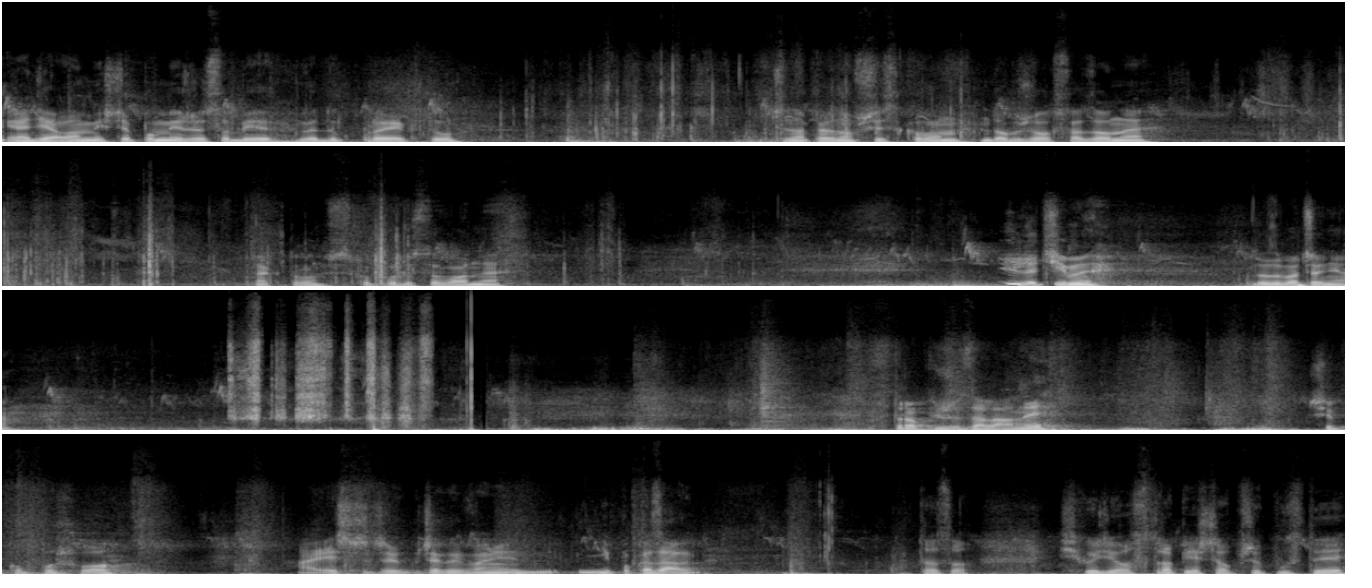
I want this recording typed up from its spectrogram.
Ja działam, jeszcze pomierzę sobie według projektu, czy na pewno wszystko mam dobrze osadzone. Tak to mam wszystko porysowane. I lecimy. Do zobaczenia. Strop już zalany. Szybko poszło. A jeszcze czego- czegoś wam nie, nie pokazałem. To co, jeśli chodzi o strop jeszcze o przepusty,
